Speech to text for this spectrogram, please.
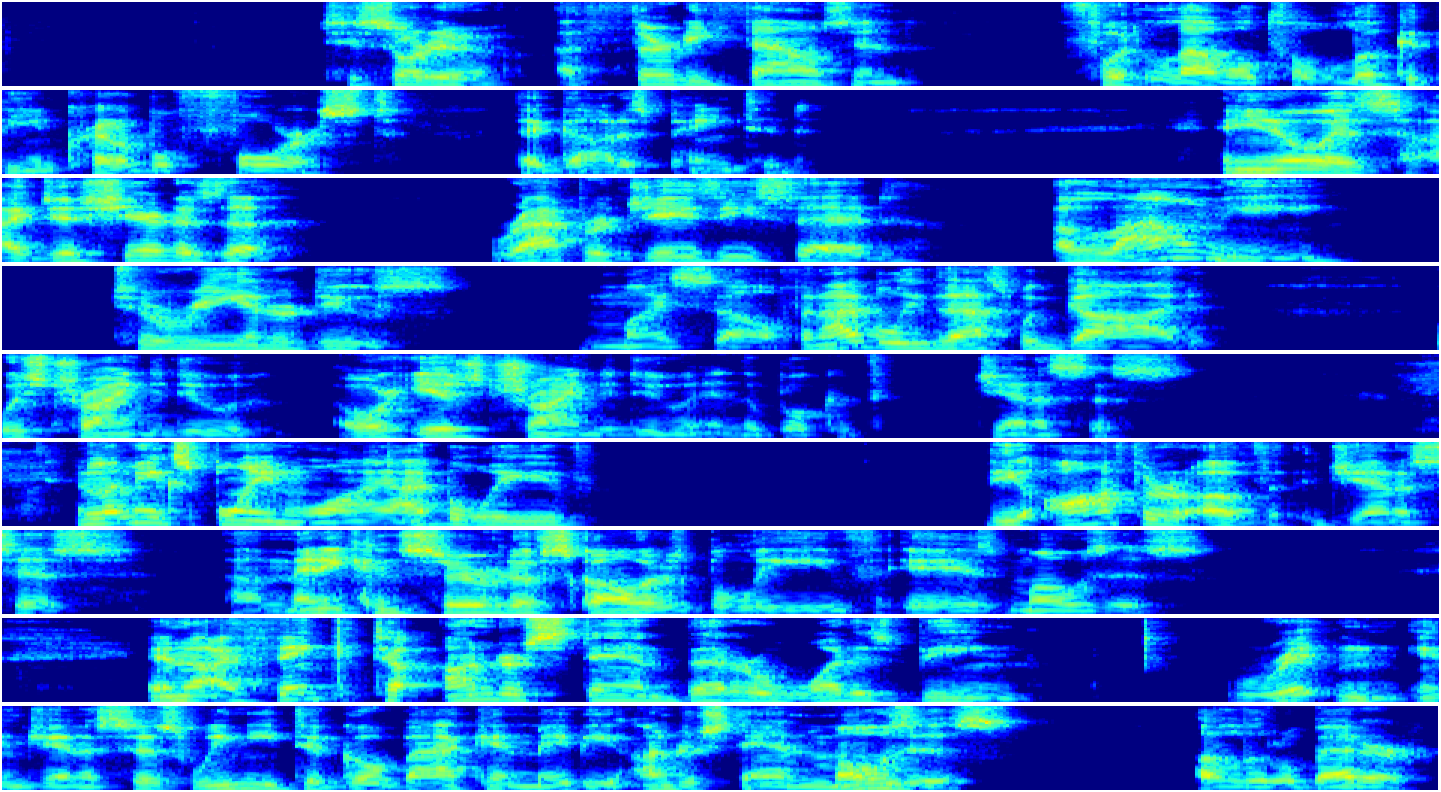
to sort of a 30,000 foot level to look at the incredible forest that God has painted. And you know, as I just shared, as a rapper Jay Z said, allow me to reintroduce myself. And I believe that's what God was trying to do or is trying to do in the book of Genesis. And let me explain why. I believe the author of Genesis, uh, many conservative scholars believe, is Moses. And I think to understand better what is being written in Genesis, we need to go back and maybe understand Moses a little better.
